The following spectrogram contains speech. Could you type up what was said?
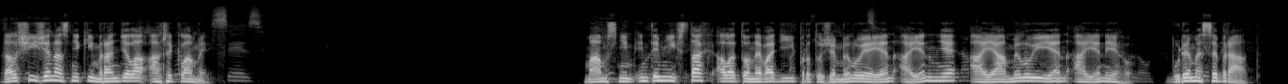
Další žena s někým randila a řekla mi, mám s ním intimní vztah, ale to nevadí, protože miluje jen a jen mě a já miluji jen a jen jeho. Budeme se brát.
